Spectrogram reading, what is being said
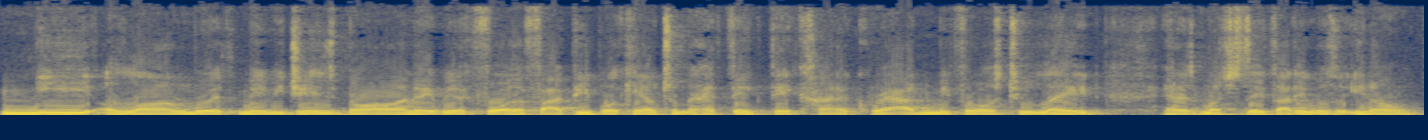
me along with maybe james bond maybe like four or five people came up to him and i think they kind of grabbed me before it was too late. And as much as they thought he was you know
